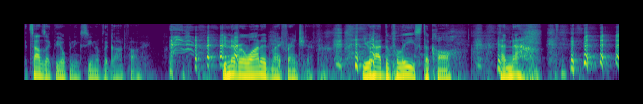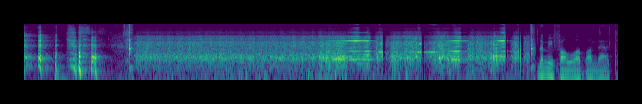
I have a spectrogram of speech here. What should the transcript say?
it sounds like the opening scene of the godfather you never wanted my friendship. You had the police to call. And now. Let me follow up on that.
